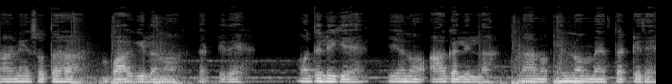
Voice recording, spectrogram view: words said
ನಾನೇ ಸ್ವತಃ ಬಾಗಿಲನ್ನು ತಟ್ಟಿದೆ. ಮೊದಲಿಗೆ ಏನೂ ಆಗಲಿಲ್ಲ, ನಾನು ಇನ್ನೊಮ್ಮೆ ತಟ್ಟಿದೆ.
